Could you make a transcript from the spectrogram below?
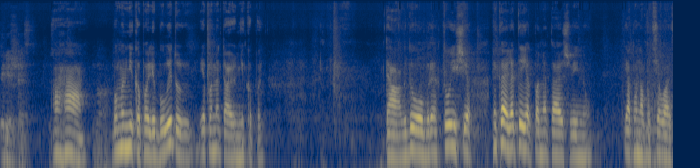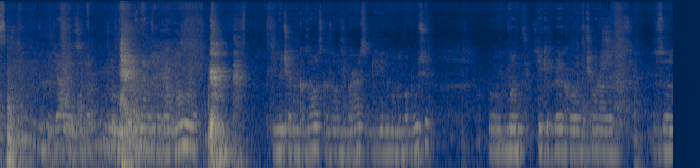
4-6. Ага. Да. Бо ми в Нікополі були, то я пам'ятаю Нікополь. Так, добре. Хто іще? Микаеля, ти як пам'ятаєш війну? Як вона почалася? Я заб- ну, мене розбудила мама, нічого сказала, збирайся, ми їдемо до бабусі. Е, Ми тільки приїхали вчора з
